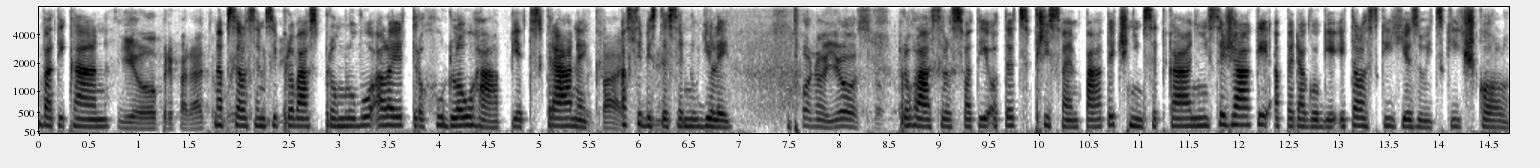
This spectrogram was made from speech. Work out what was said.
Vatikán. Napsal jsem si pro vás promluvu, ale je trochu dlouhá, pět stránek. Asi byste se nudili. Prohlásil svatý otec při svém pátečním setkání se žáky a pedagogy italských jezuitských škol.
